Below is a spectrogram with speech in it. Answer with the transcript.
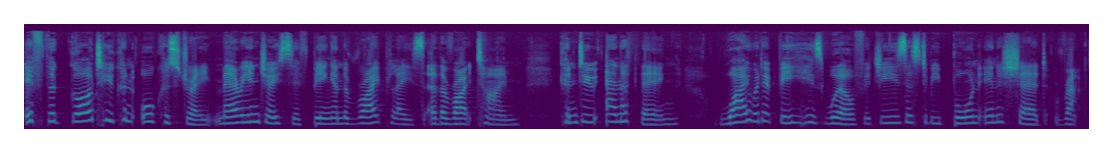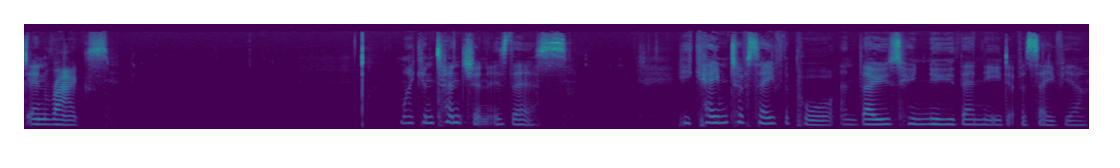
If the God who can orchestrate Mary and Joseph being in the right place at the right time can do anything, why would it be his will for Jesus to be born in a shed wrapped in rags? My contention is this He came to save the poor and those who knew their need of a Saviour.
